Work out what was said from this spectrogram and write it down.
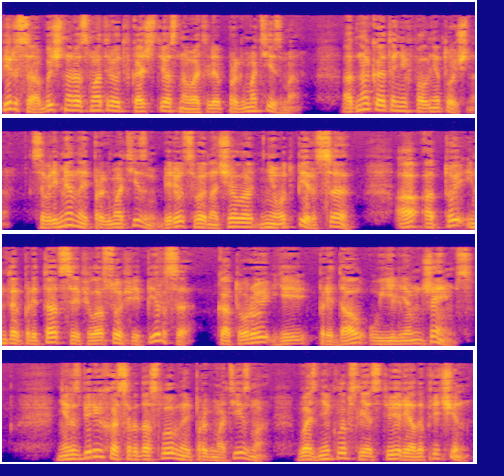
Пирса обычно рассматривают в качестве основателя прагматизма. Однако это не вполне точно. Современный прагматизм берет свое начало не от Пирса, а от той интерпретации философии Пирса, которую ей придал Уильям Джеймс. Неразбериха с родословной прагматизма возникла вследствие ряда причин.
